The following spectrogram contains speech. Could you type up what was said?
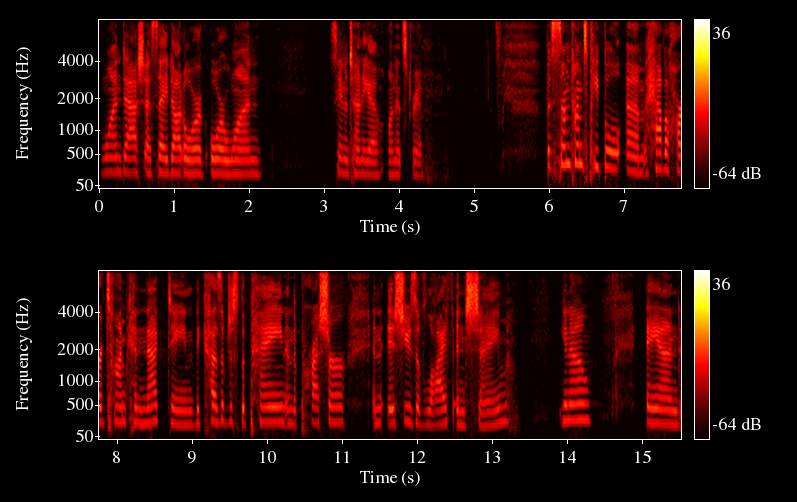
One-sa.org or one San Antonio on Instagram. But sometimes people um, have a hard time connecting because of just the pain and the pressure and the issues of life and shame, you know? And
